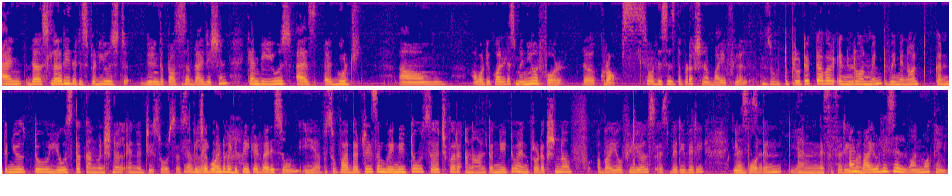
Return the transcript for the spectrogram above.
and the slurry that is produced during the process of digestion can be used as a good um, uh, what you call it as manure for the crops. So this is the production of biofuel. So to protect our environment, we may not continue to use the conventional energy sources. Yeah, which like, are going to be depleted very soon. Yeah, so for that reason, we need to search for an alternative, and production of uh, biofuels is very, very Necessary, important yeah. and necessary. And one. biodiesel, one more thing.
